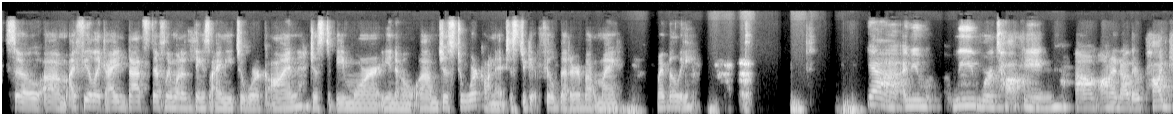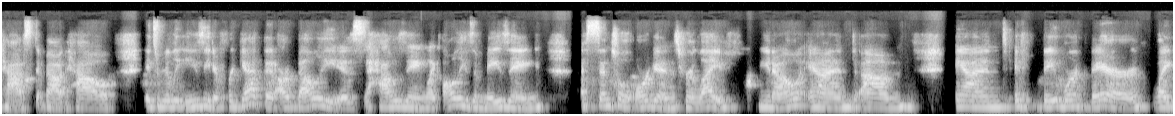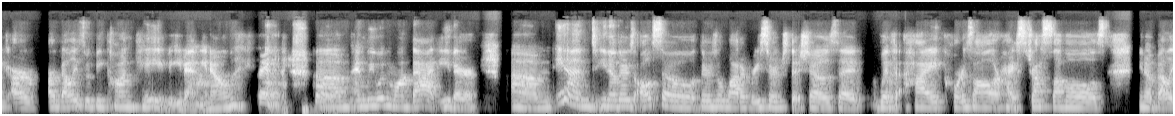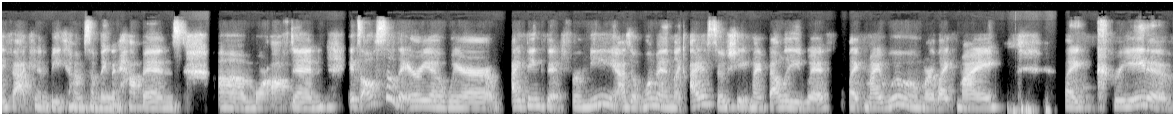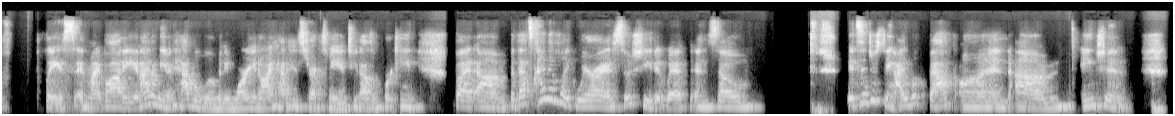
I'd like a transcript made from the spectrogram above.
So um, i feel like i that's definitely one of the things i need to work on just to be more you know um, just to work on it just to get feel better about my my belly. Yeah, I mean, we were talking um, on another podcast about how it's really easy to forget that our belly is housing like all these amazing essential organs for life, you know, and um, and if they weren't there, like our our bellies would be concave, even, you know, right. um, and we wouldn't want that either. Um, and you know, there's also there's a lot of research that shows that with high cortisol or high stress levels, you know, belly fat can become something that happens um, more often. It's also the area where I think that for me as a woman, like I associate my belly with like my womb or like my like creative place in my body. And i don't even have a womb anymore. You know i had a hysterectomy in 2014 but um but that's kind of like where i associate it with. And so it's interesting. I look back on um, ancient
